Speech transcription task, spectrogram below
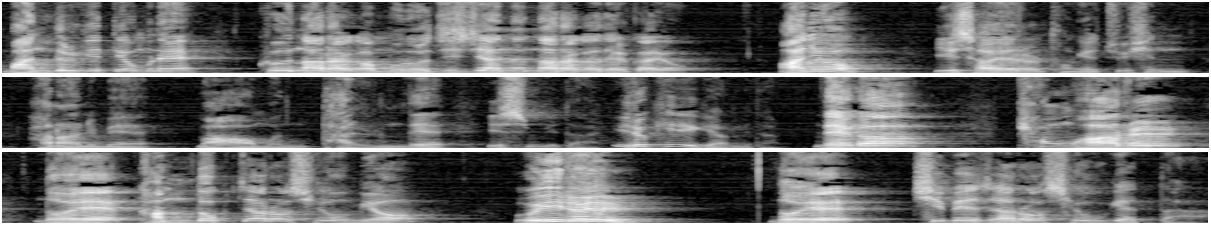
만들기 때문에 그 나라가 무너지지 않는 나라가 될까요? 아니요. 이사야를 통해 주신 하나님의 마음은 다른 데 있습니다. 이렇게 얘기합니다. 내가 평화를 너의 감독자로 세우며 의를 너의 지배자로 세우겠다.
